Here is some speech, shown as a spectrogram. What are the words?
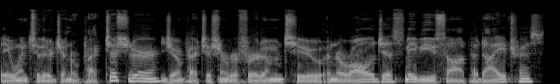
They went to their general practitioner. The general practitioner referred them to a neurologist. Maybe you saw a podiatrist.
